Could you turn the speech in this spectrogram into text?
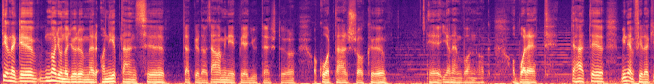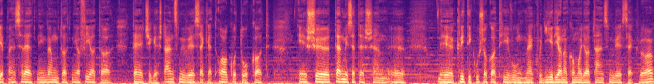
tényleg nagyon nagy öröm, mert a néptánc, tehát például az Állami Népi Együttestől, a kortársak jelen vannak, a balett, tehát mindenféleképpen szeretnénk bemutatni a fiatal, tehetséges táncművészeket, alkotókat, és természetesen kritikusokat hívunk meg, hogy írjanak a magyar táncművészekről,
